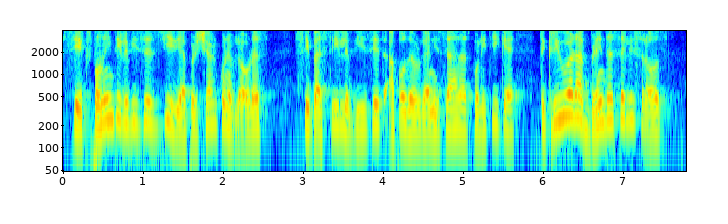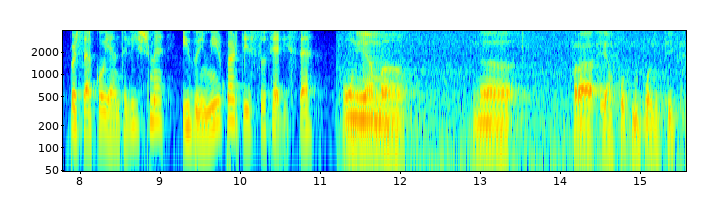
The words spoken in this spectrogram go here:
si eksponent i Lëvizjes Zgjidhja për Qarkun e Vlorës. Sipas tij, lëvizjet apo dhe organizatat politike të krijuara brenda Selisë Rozë, për sa kohë janë të ligjshme, i bëjnë mirë Partisë Socialiste. Unë jam në pra jam fut në politikë,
